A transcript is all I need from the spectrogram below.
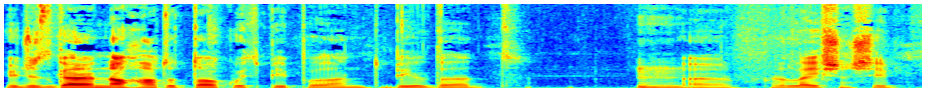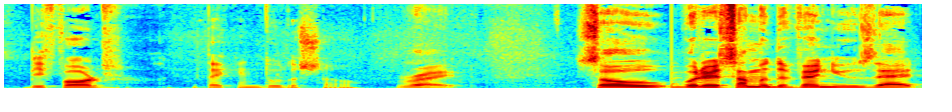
you just gotta know how to talk with people and build that Mm-hmm. uh, relationship before they can do the show. Right. So, what are some of the venues that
